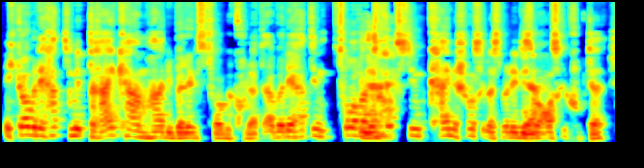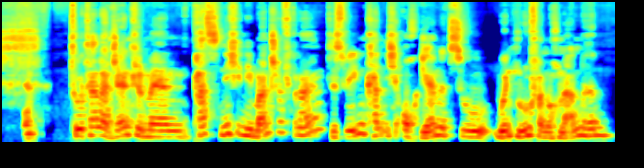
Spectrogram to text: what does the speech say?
ich glaube, der hat mit 3 kmh die ins Tor gekullert, aber der hat dem Torwart ja. trotzdem keine Chance gelassen, weil er die ja. so ausgeguckt hat. Totaler Gentleman, passt nicht in die Mannschaft rein, deswegen kann ich auch gerne zu Winton Roofer noch einen anderen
